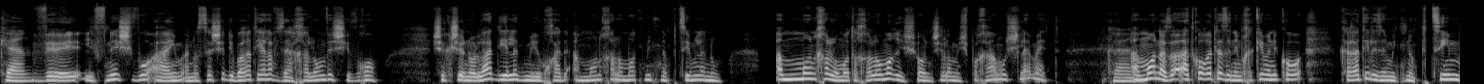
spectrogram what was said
כן. ולפני שבועיים, הנושא שדיברתי עליו זה החלום ושברו. שכשנולד ילד מיוחד, המון חלומות מתנפצים לנו. המון חלומות, החלום הראשון של המשפחה המושלמת. כן. המון, אז את קוראת לזה נמחקים, אני קורא, קראתי לזה מתנפצים,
